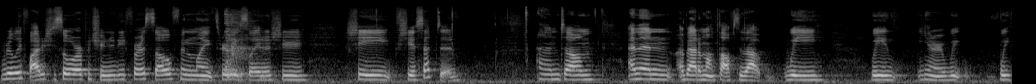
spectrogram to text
really flattered. She saw her opportunity for herself, and like three weeks later, she she she accepted, and um, and then about a month after that, we we, you know, we, we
